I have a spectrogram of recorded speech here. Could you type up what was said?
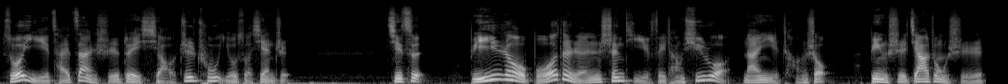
所以才暂时对小支出有所限制。其次，鼻肉薄的人身体非常虚弱，难以长寿。病势加重时，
